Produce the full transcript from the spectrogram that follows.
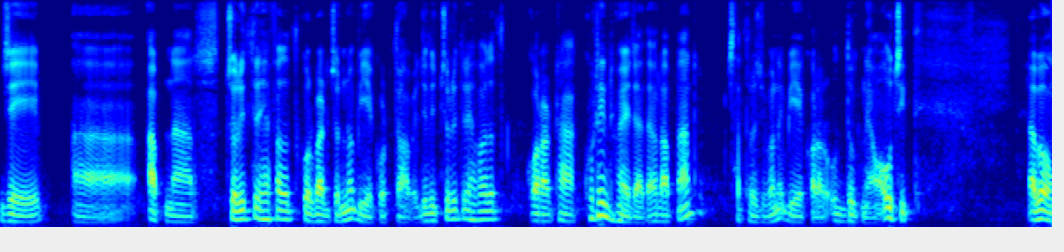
যে আপনার চরিত্র হেফাজত করবার জন্য বিয়ে করতে হবে। যদি চরিত্র হেফাজত করাটা কঠিন হয়ে যায়, তাহলে আপনার ছাত্র জীবনে বিয়ে করার উদ্যোগ নেওয়া উচিত। এবং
